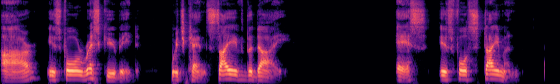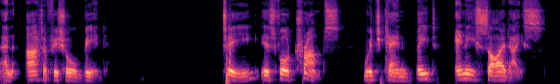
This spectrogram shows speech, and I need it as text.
R is for rescue bid, which can save the day. S is for Stayman, an artificial bid. T is for trumps, which can beat any side ace.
